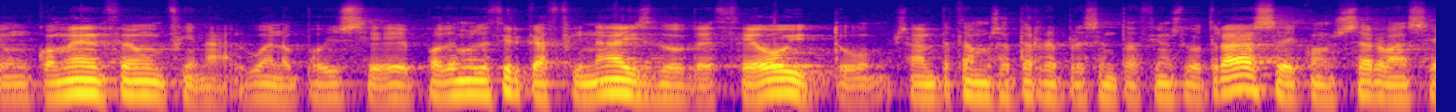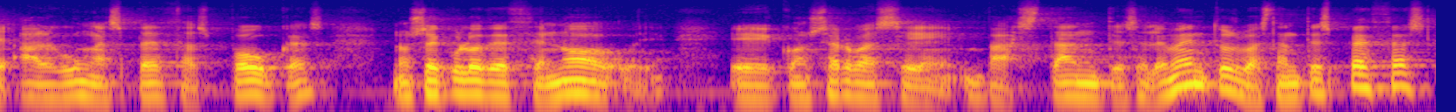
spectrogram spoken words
un comenzo e un final. Bueno, pois eh, podemos decir que a finais do XVIII xa empezamos a ter representacións do traxe, consérvanse algunhas pezas poucas, No século XIX eh, consérvase bastantes elementos, bastantes pezas,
